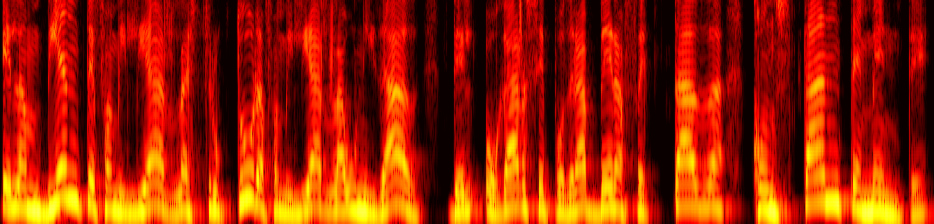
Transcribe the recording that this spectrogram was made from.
el ambiente familiar, la estructura familiar, la unidad del hogar se podrá ver afectada constantemente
